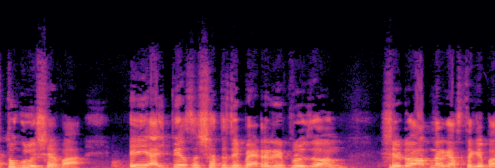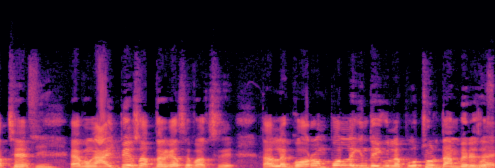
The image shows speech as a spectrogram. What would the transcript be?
এতগুলো সেবা। এই আইপিএস এর সাথে যে ব্যাটারির প্রয়োজন সেটাও আপনার কাছ থেকে পাচ্ছে এবং আইপিএস আপনার কাছে পাচ্ছে। তাহলে গরম পড়লে কিন্তু এগুলো প্রচুর দাম বেড়ে যায়।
